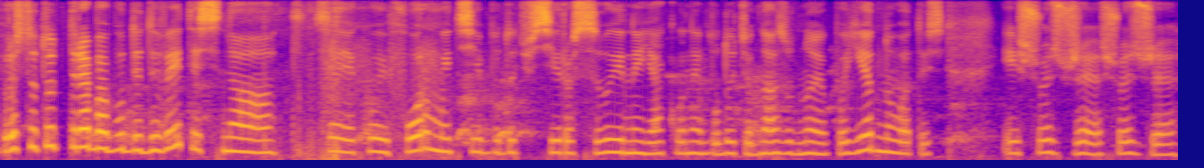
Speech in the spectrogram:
Просто тут треба буде дивитись на це, якої форми ці будуть всі рослини, як вони будуть одна з одною поєднуватись, і щось вже, щось вже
